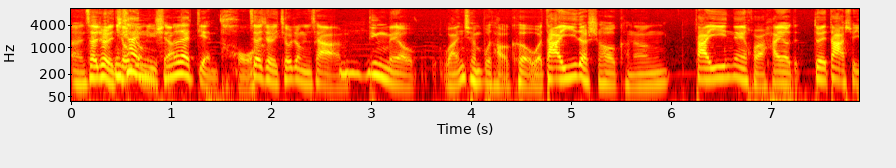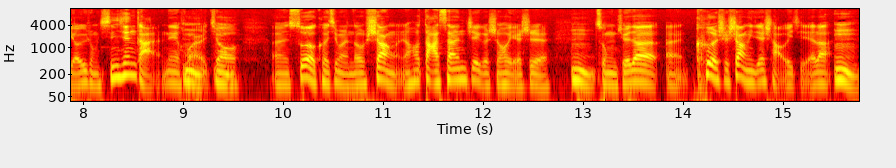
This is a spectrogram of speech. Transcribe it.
嗯，在这里你看纠正一下，女生都在点头，在这里纠正一下嗯，并没有完全不逃课。我大一的时候，可能大一那会儿还有对大学有一种新鲜感，那会儿嗯就嗯、所有课基本上都上了。然后大三这个时候也是，嗯总觉得嗯、课是上一节少一节了。嗯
